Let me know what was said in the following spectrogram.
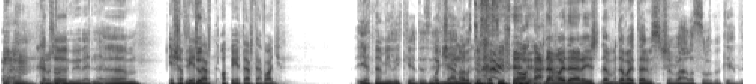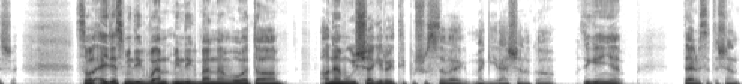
hát, művednek? Ö, és hát a, Péter, több... a Péter te vagy? Ilyet nem illik kérdezni Bocsánat, visszaszívtam. de majd erre is, de, de majd természetesen válaszolok a kérdésre. Szóval egyrészt mindig, mindig bennem volt a, a nem újságírói típusú szöveg megírásának a, az igénye. Természetesen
